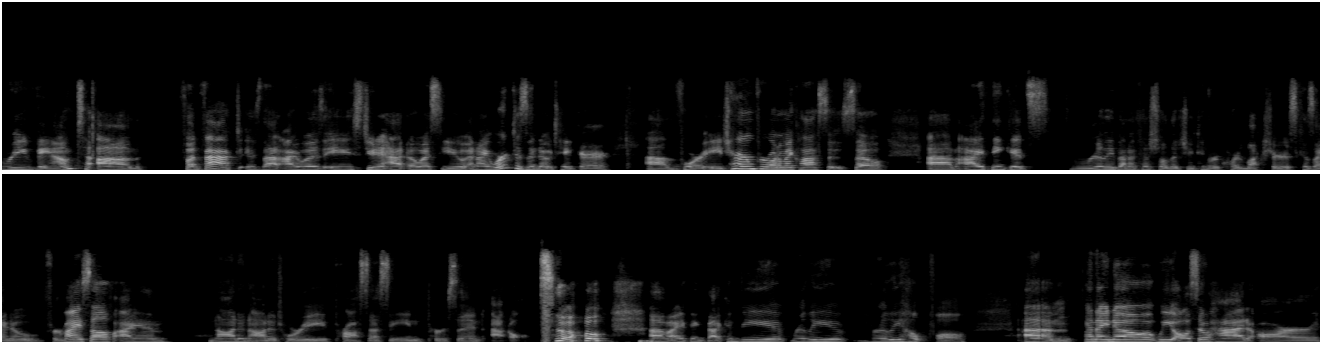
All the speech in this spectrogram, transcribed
revamped. Um, fun fact is that I was a student at OSU and I worked as a note taker um, for a term for one of my classes. So um, I think it's really beneficial that you can record lectures because I know for myself, I am not an auditory processing person at all. So um, I think that can be really, really helpful. Um, and I know we also had our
